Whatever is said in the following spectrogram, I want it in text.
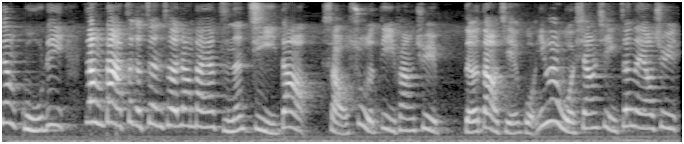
让鼓励让大这个政策让大家只能挤到少数的地方去得到结果，因为我相信真的要去。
